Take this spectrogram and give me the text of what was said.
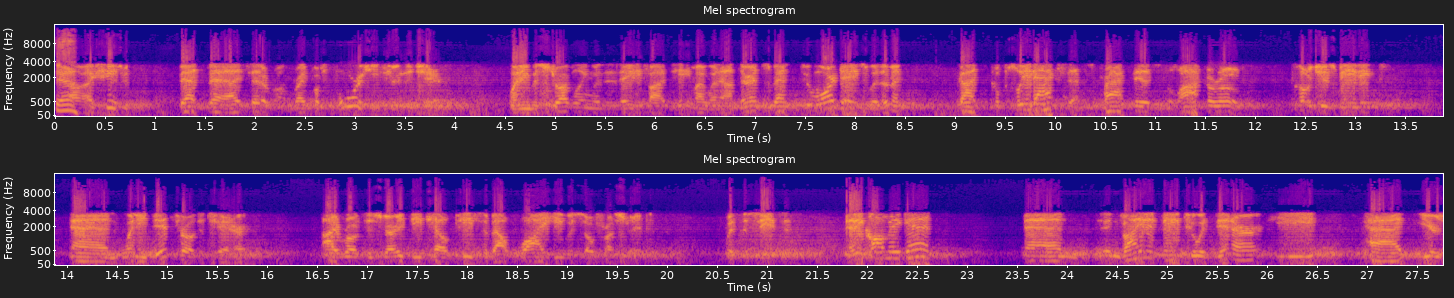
Yeah. uh, excuse me. Bad, bad. I said it wrong. Right before he threw the chair, when he was struggling with his 85 team, I went out there and spent two more days with him and got complete access, practice, the locker room, coaches' meetings. And when he did throw the chair, I wrote this very detailed piece about why he was so frustrated with the season. And he called me again and invited me to a dinner he had years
